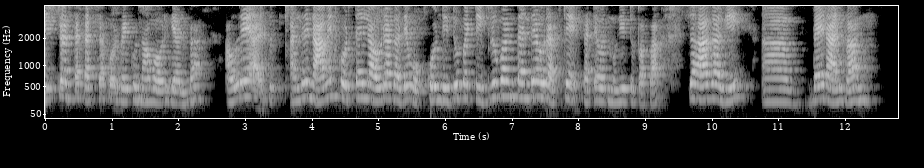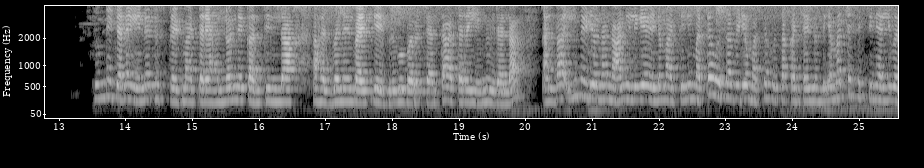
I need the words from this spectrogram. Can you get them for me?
ಎಷ್ಟು ಅಂತ ಕಷ್ಟ ಕೊಡಬೇಕು ನಾವು ಅವ್ರಿಗೆ ಅಲ್ವಾ? ಅವರೇ ಅದು, ಅಂದರೆ ನಾವೇನು ಕೊಡ್ತಾ ಇಲ್ಲ, ಅವ್ರಾಗ ಅದೇ ಒಪ್ಕೊಂಡಿದ್ದು ಬಟ್ ಇಬ್ರಿಗೂ ಅಂತಂದರೆ ಅವ್ರು ಅಷ್ಟೇ ಕತೆ ಅವ್ರು ಮುಗೀತು ಪಾಪ. ಸೊ ಹಾಗಾಗಿ ಬೇಡ ಅಲ್ವಾ? ಸುಮ್ಮನೆ ಜನ ಏನೇನು ಸ್ಪ್ರೆಡ್ ಮಾಡ್ತಾರೆ, ಹನ್ನೊಂದನೇ ಕಂತಿಂದ ಹಸ್ಬೆಂಡ್ ಆ್ಯಂಡ್ ವೈಫ್ಗೆ ಇಬ್ರಿಗೂ ಬರುತ್ತೆ ಅಂತ ಆ ಥರ ಏನೂ ಇರಲ್ಲ, ಅಲ್ವಾ? ಈ ವಿಡಿಯೋನ ನಾನು ಇಲ್ಲಿಗೆ ಎಂಡ್ ಮಾಡ್ತೀನಿ. ಮತ್ತೆ ಹೊಸ ವಿಡಿಯೋ ಮತ್ತೆ ಹೊಸ ಕಂಟೆಂಟ್ನೊಂದಿಗೆ ಮತ್ತೆ ಸಿಗ್ತೀನಿ ಅಲ್ಲಿವರೆಗೂ.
